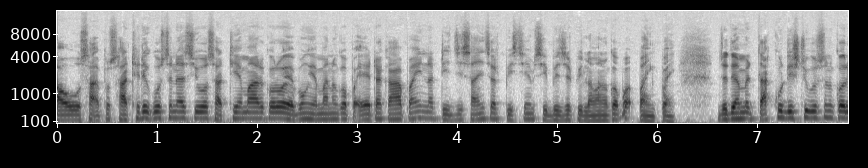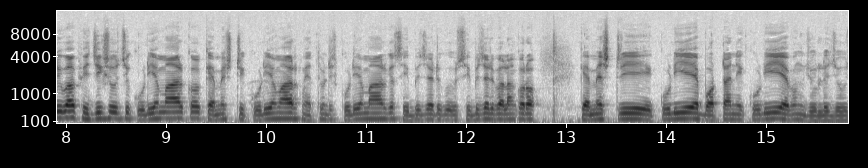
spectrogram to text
आउ षाठी क्वेश्चन आसो षाठी मार्क और एम एटा क्या ना टीजी सैंस और पीसीएम सीबीएसई पाला जदि आम ताकू डिस्ट्रब्यूसन करवा फिजिक्स हूँ कोड़े मार्क केमिस्ट्री कोड़े मार्क मैथमेटिक्स कोड़े मार्क सीबीएसई सीबीएसई पाला केमिस्ट्री कोड़े बटानी कोड़े और जुलेज हूँ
